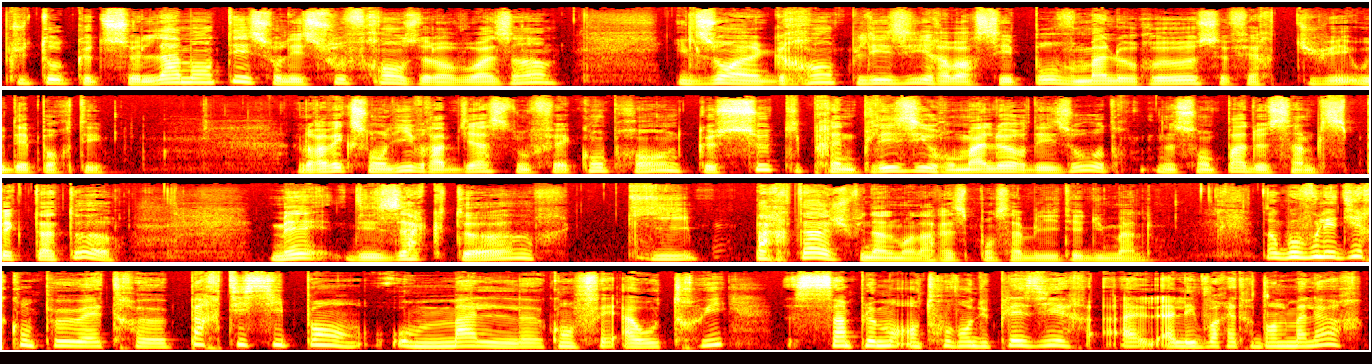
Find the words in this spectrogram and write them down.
plutôt que de se lamenter sur les souffrances de leurs voisins, ils ont un grand plaisir à voir ces pauvres malheureux se faire tuer ou déporter. Alors avec son livre, Abdias nous fait comprendre que ceux qui prennent plaisir au malheur des autres ne sont pas de simples spectateurs, mais des acteurs qui partagent finalement la responsabilité du mal. Donc vous voulez dire qu'on peut être participant au mal qu'on fait à autrui simplement en trouvant du plaisir à, à les voir être dans le malheur?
